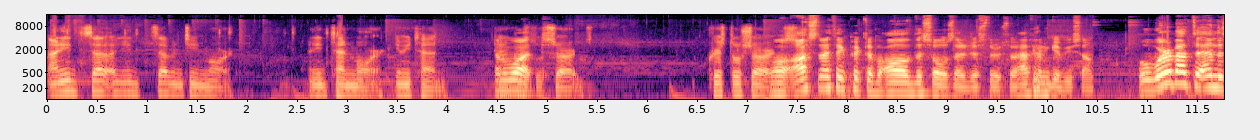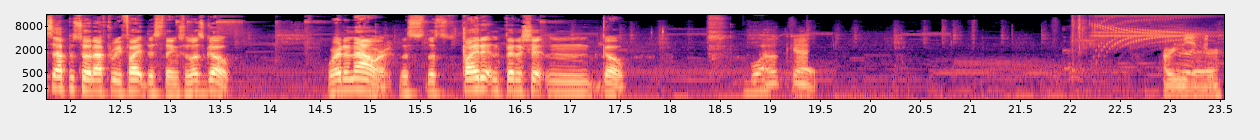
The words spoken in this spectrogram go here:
I need se- I need 17 more. I need 10 more. Give me 10. 10 And what? Crystal shards. Crystal shards. Well, Austin, I think picked up all of the souls that I just threw, so have him give you some. Well, we're about to end this episode after we fight this thing, so let's go. We're at an hour. Let's let's fight it and finish it and go. What? okay. Are you Really there?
